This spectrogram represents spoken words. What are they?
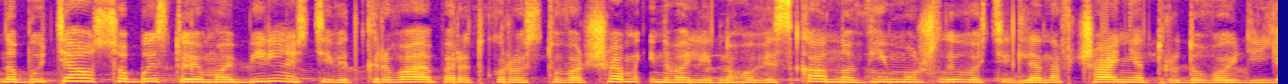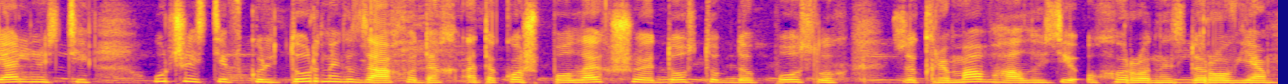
Набуття особистої мобільності відкриває перед користувачем інвалідного візка нові можливості для навчання трудової діяльності, участі в культурних заходах, а також полегшує доступ до послуг, зокрема в галузі охорони здоров'я.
